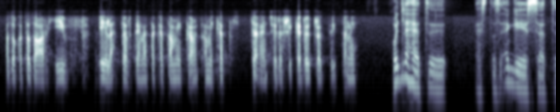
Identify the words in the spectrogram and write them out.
azokat az archív élettörténeteket, amiket, amiket szerencsére sikerült rögzíteni. Hogy lehet ezt az egészet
